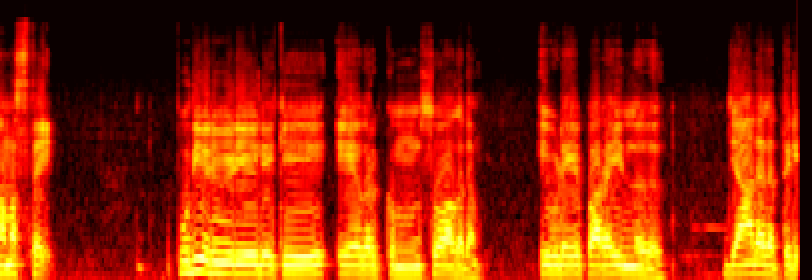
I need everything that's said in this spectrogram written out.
നമസ്തേ. പുതിയൊരു വീഡിയോയിലേക്ക് ഏവർക്കും സ്വാഗതം. ഇവിടെ പറയുന്നത് ജാതകത്തിൽ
